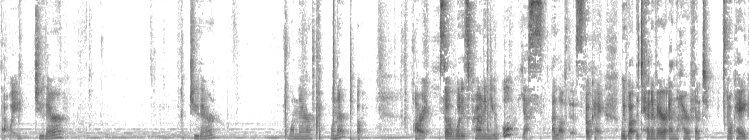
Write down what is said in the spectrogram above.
that way. Two there. Two there one there, one there. Okay. All right. So what is crowning you? Oh, yes. I love this. Okay. We've got the 10 of air and the Hierophant. Okay.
